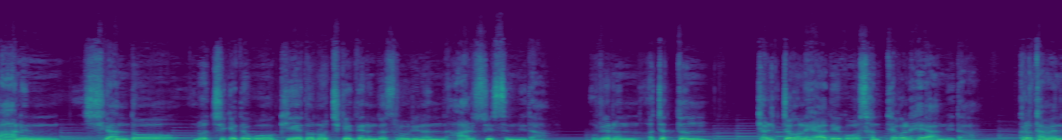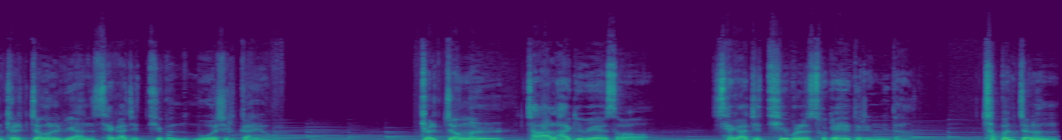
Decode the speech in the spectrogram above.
많은 시간도 놓치게 되고 기회도 놓치게 되는 것을 우리는 알 수 있습니다. 우리는 어쨌든 결정을 해야 되고 선택을 해야 합니다. 그렇다면 결정을 위한 세 가지 팁은 무엇일까요? 결정을 잘 하기 위해서 세 가지 팁을 소개해 드립니다. 첫 번째는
